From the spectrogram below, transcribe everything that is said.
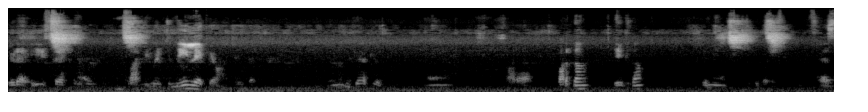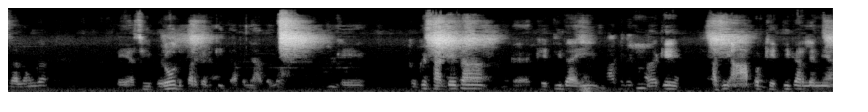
ਜਿਹੜਾ ਇਹ ਸੈਕਟਰ ਪਾਰਲੀਮੈਂਟ 'ਚ ਨਹੀਂ ਲੈ ਕੇ ਆਉਣਾ ਚਾਹੀਦਾ। ਉਹਨਾਂ ਨੇ ਕਿਹਾ ਕਿ ਸਾਰਾ ਪੜ੍ਹਦਾ ਦੇਖਦਾ ਤੇ ਮੈਂ ਫੈਸਲਾ ਲਵਾਂਗਾ ਤੇ ਅਸੀਂ ਵਿਰੋਧ ਪ੍ਰਗਟ ਕੀਤਾ ਪੰਜਾਬ ਵੱਲੋਂ ਕਿ ਕਿਉਂਕਿ ਸਾਡੇ ਤਾਂ ਖੇਤੀ ਦਾ ਹੀ ਕਿ ਅਸੀਂ ਆਪ ਖੇਤੀ ਕਰ ਲੈਂਦੇ ਆ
